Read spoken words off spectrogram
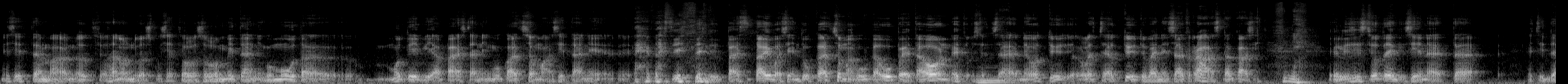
niin sitten mä olen sanonut joskus, että jos ollut mitään niin kuin muuta motiivia päästä niin kuin katsomaan sitä, niin sitten päästä taivaaseen tuu katsomaan, kuinka upeita on, että jos et sä, ne oot, tyy, olet sä tyytyväinen, niin saat rahasta takaisin. Niin. Eli siis jotenkin siinä, että, että sitä,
